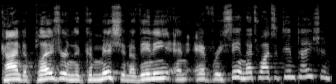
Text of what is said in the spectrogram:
kind of pleasure in the commission of any and every sin. That's why it's a temptation.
